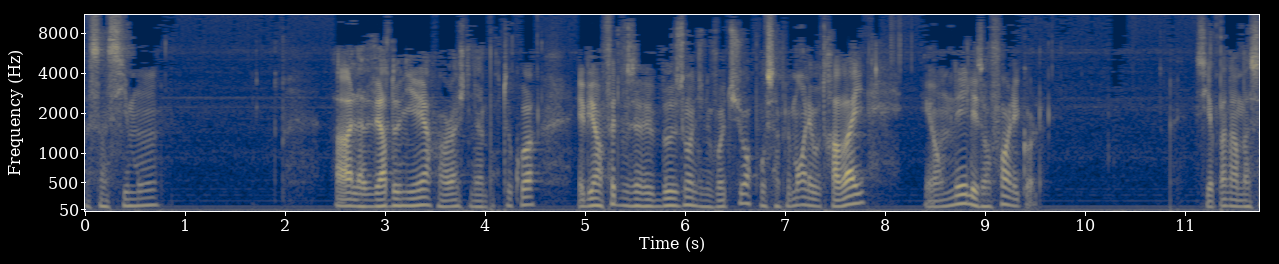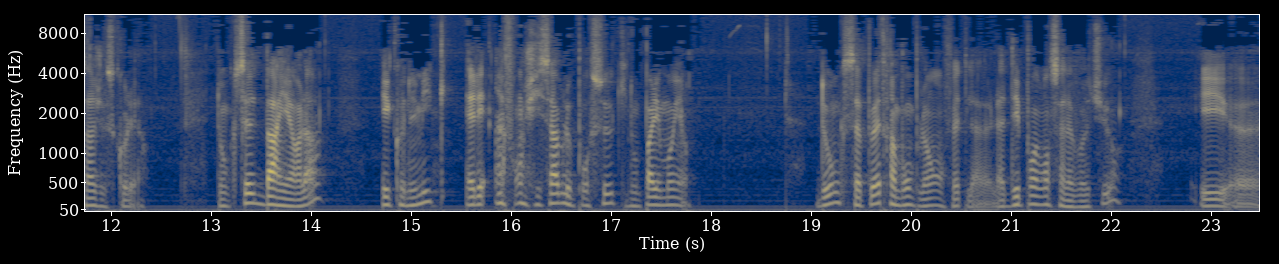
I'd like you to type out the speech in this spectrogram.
à Saint-Simon, à la Verdonnière, voilà, je dis n'importe quoi, eh bien en fait vous avez besoin d'une voiture pour simplement aller au travail et emmener les enfants à l'école. S'il n'y a pas de ramassage scolaire. Donc cette barrière-là, économique, elle est infranchissable pour ceux qui n'ont pas les moyens. Donc ça peut être un bon plan en fait, la, dépendance à la voiture et euh,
